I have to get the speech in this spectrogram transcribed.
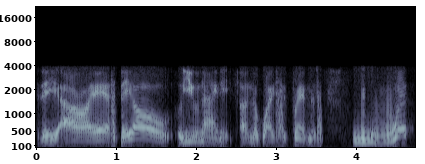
the IRS. They all united under white supremacists. Mm-hmm. What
